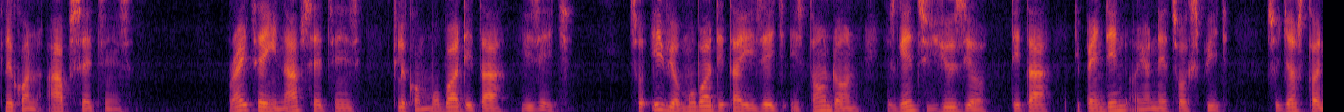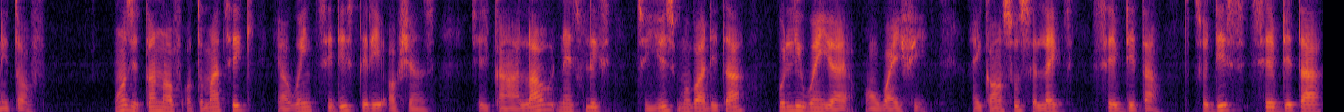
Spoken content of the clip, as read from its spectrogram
click on App Settings Right here in app settings, click on mobile data usage. So if your mobile data usage is turned on, it's going to use your data depending on your network speed. So just turn it off. Once you turn off automatic, you are going to see these three options. So you can allow Netflix to use mobile data only when you are on Wi-Fi. And you can also select save data. So this save data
